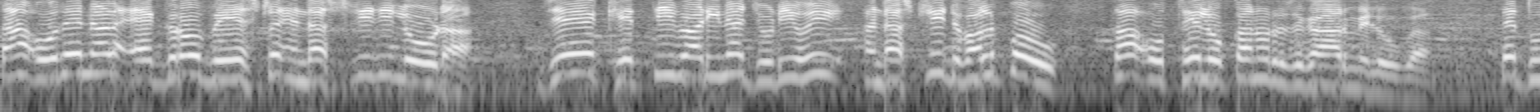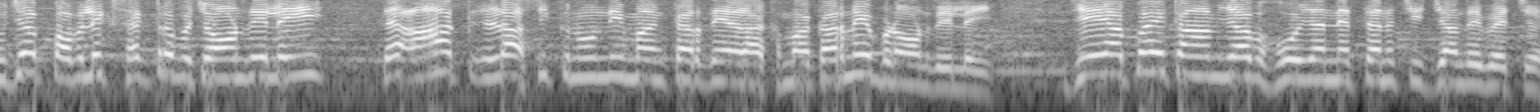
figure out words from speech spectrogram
ਤਾਂ ਉਹਦੇ ਨਾਲ ਐਗਰੋ ਵੇਸਟ ਇੰਡਸਟਰੀ ਦੀ ਲੋੜ ਆ। ਜੇ ਖੇਤੀਬਾੜੀ ਨਾਲ ਜੁੜੀ ਹੋਈ ਇੰਡਸਟਰੀ ਡਿਵੈਲਪ ਹੋਊ, ਤਾਂ ਉੱਥੇ ਲੋਕਾਂ ਨੂੰ ਰੋਜ਼ਗਾਰ ਮਿਲੂਗਾ। ਤੇ ਦੂਜਾ ਪਬਲਿਕ ਸੈਕਟਰ ਬਚਾਉਣ ਦੇ ਲਈ ਤੇ ਆਹ ਜਿਹੜਾ ਅਸੀਂ ਕਾਨੂੰਨ ਦੀ ਮੰਗ ਕਰਦੇ ਹਾਂ ਰਾਖਮਾ ਕਰਨੇ ਬਣਾਉਣ ਦੇ ਲਈ, ਜੇ ਆਪਾਂ ਇਹ ਕਾਮਯਾਬ ਹੋ ਜਾਂਦੇ ਤਿੰਨ ਚੀਜ਼ਾਂ ਦੇ ਵਿੱਚ,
